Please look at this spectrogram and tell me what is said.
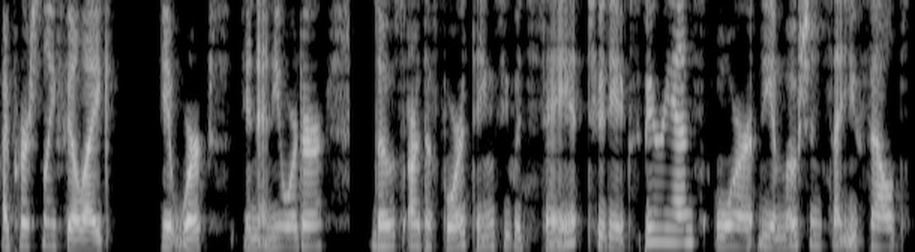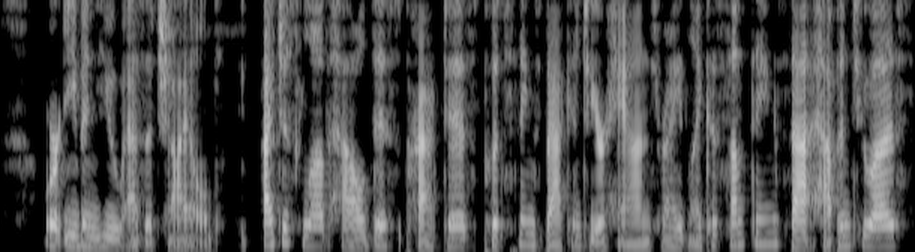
I personally feel like it works in any order. Those are the four things you would say to the experience or the emotions that you felt, or even you as a child. I just love how this practice puts things back into your hands, right? Like, because some things that happen to us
